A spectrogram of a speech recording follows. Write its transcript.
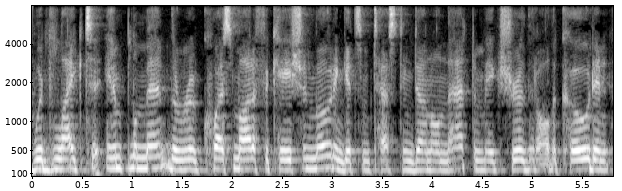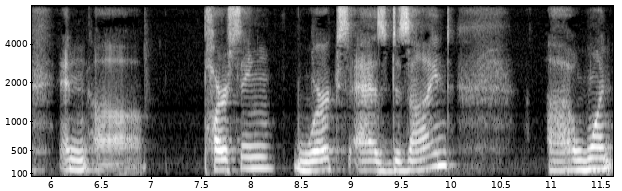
would like to implement the request modification mode and get some testing done on that to make sure that all the code and, and uh, parsing works as designed. Uh, want,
